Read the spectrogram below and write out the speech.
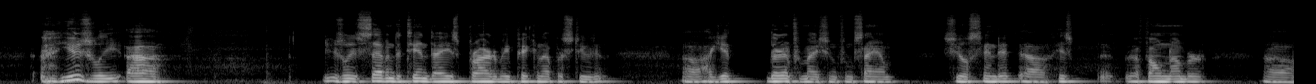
Usually, uh, usually seven to ten days prior to me picking up a student, uh, I get their information from Sam. She'll send it uh, his uh, phone number, uh,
